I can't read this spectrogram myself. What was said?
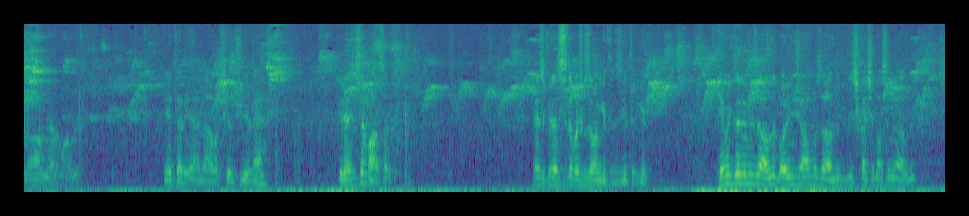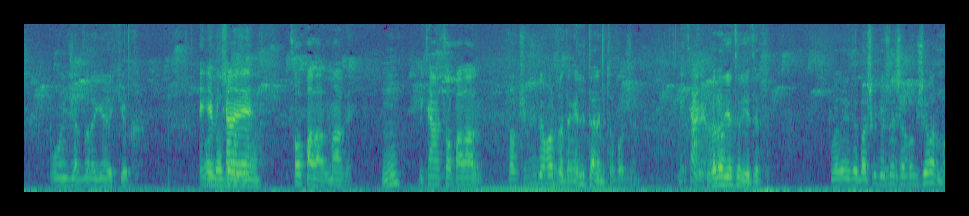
Bunu almayalım abi. Yeter ya. Daha başka bir şey yok ha. Prensese mi alsak? Neyse prensesi de başka zaman getiririz. Yeter gel. Kemiklerimizi aldık, oyuncağımızı aldık, diş kaşımasını aldık. Bu oyuncaklara gerek yok. Bence Ondan bir sonra tane zaman- top alalım abi. Hı? Bir tane top alalım. Top çiftliği de var zaten. 50 tane mi top alacaksın? Bir tane Bu var kadar abi. yeter yeter. Bu kadar yeter. Başka gözüne çarpan bir şey var mı?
